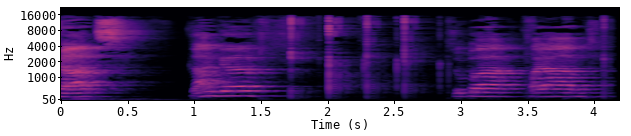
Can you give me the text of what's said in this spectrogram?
Cut. Danke. Super. Feierabend.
